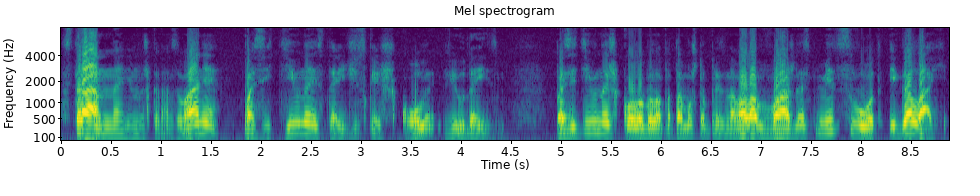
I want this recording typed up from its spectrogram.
странное немножко название «Позитивной исторической школы в иудаизме». Позитивная школа была потому, что признавала важность мицвот и галахи.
